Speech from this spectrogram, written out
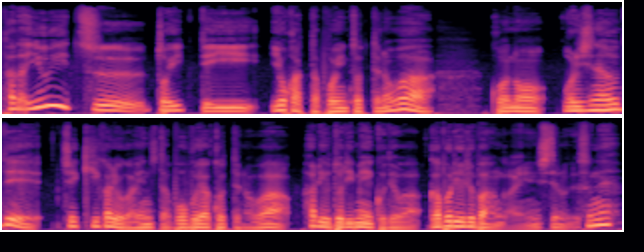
ただ唯一と言っていい良かったポイントっていうのは、このオリジナルでチェッキー・カリオが演じたボブ役っていうのは、ハリウッドリメイクではガブリエル・バーンが演じてるんですね。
